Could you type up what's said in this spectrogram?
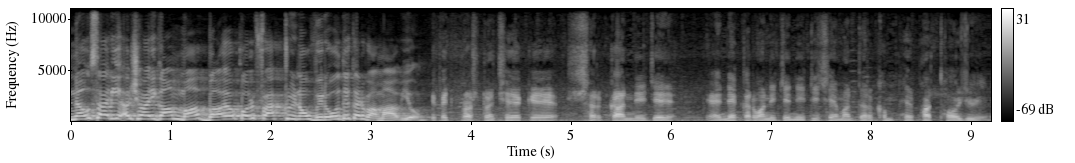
નવસારી અજાઈ ગામમાં બાયોકોલ ફેક્ટરીનો વિરોધ કરવામાં આવ્યો. એક જ પ્રશ્ન છે કે સરકારની જે એને કરવાની જે નીતિ છે એમાં ધરખમ ફેરફાર થવો જોઈએ.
